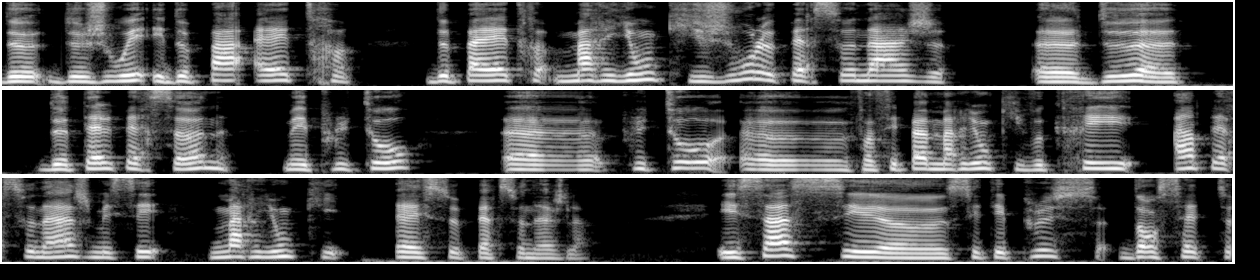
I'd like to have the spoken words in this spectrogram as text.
de de jouer et de pas être de pas être Marion qui joue le personnage de, de telle personne, mais plutôt, plutôt, enfin, c'est pas Marion qui veut créer un personnage, mais c'est Marion qui est ce personnage-là. Et ça, c'était plus dans cette,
